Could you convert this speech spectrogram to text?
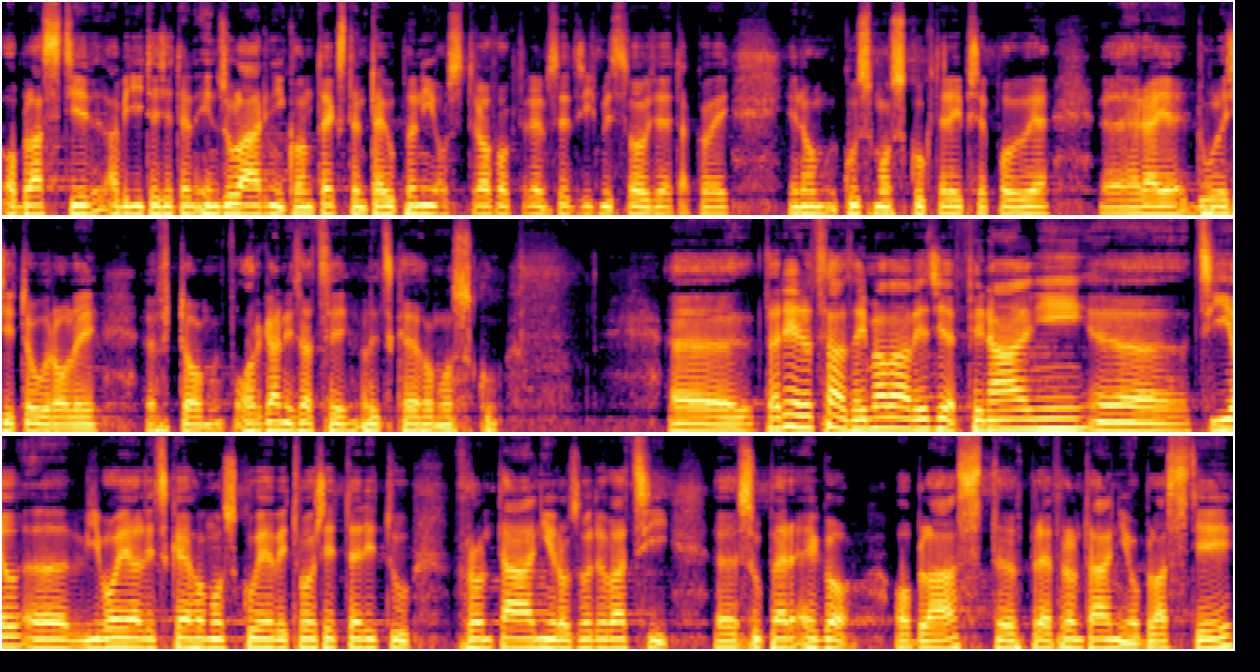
oblasti, a vidíte, že ten inzulární kontext, ten teplný ostrov, o kterém se dřív myslelo, že je takový jenom kus mozku, který přepojuje, e, hraje důležitou roli v tom, v organizaci lidského mozku. E, tady je docela zajímavá věc, že finální cíl vývoje lidského mozku je vytvořit tedy tu frontální rozhodovací superego oblast, v prefrontální oblasti.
